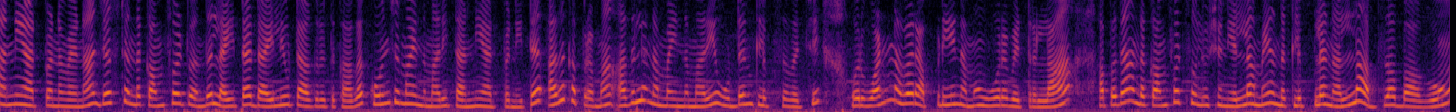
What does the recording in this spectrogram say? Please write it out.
தண்ணி ஆட் பண்ண வேணாம். ஜஸ்ட் அந்த கம்ஃபர்ட் வந்து லைட்டாக டைல்யூட் ஆகுறதுக்காக கொஞ்சமாக இந்த மாதிரி தண்ணி ஆட் பண்ணிவிட்டு அதுக்கப்புறமா அதில் நம்ம இந்த மாதிரி உட்டன் கிளிப்ஸை வச்சு ஒரு ஒன் ஹவர் அப்படியே நம்ம ஊற விட்டுறலாம். அப்போ தான் அந்த கம்ஃபர்ட் சொல்யூஷன் எல்லாமே அந்த கிளிப்பில் நல்லா அப்சர்வ் ஆகும்.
